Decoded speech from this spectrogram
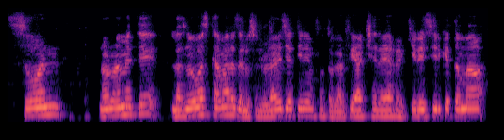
son, normalmente las nuevas cámaras de los celulares ya tienen fotografía HDR. Quiere decir que toma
